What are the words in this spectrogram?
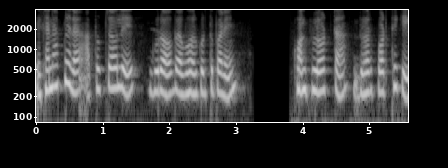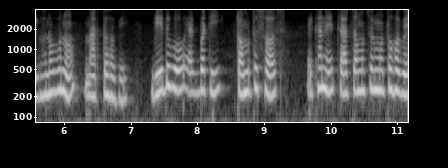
এখানে আপনারা আতপ চাউলের গুঁড়াও ব্যবহার করতে পারেন। কর্নফ্লাওয়ারটা দেওয়ার পর থেকে ঘন ঘন নাড়তে হবে। দিয়ে দেবো এক বাটি টমেটো সস। এখানে চার চামচের মতো হবে।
